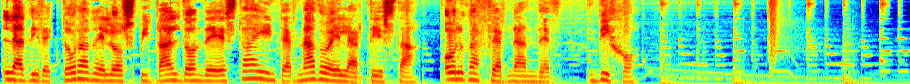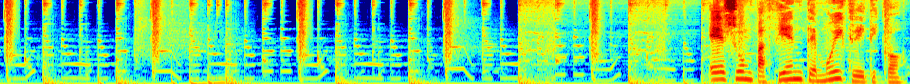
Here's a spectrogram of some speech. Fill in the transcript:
La directora del hospital donde está internado el artista, Olga Fernández, dijo. Es un paciente muy crítico.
